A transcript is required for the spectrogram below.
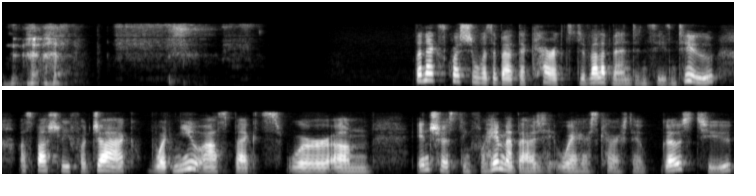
The next question was about the character development in season two, especially for Jack. What new aspects were um, interesting for him about where his character goes to,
